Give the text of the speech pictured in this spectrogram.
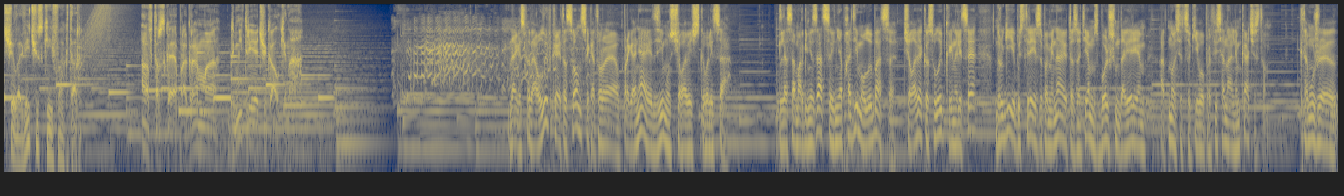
Человеческий фактор. Авторская программа Дмитрия Чекалкина. Да, господа, улыбка – это солнце, которое прогоняет зиму с человеческого лица. Для самоорганизации необходимо улыбаться. Человека с улыбкой на лице другие быстрее запоминают, а затем с большим доверием относятся к его профессиональным качествам. К тому же,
